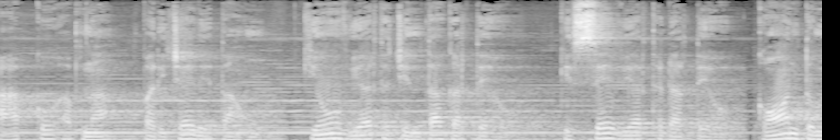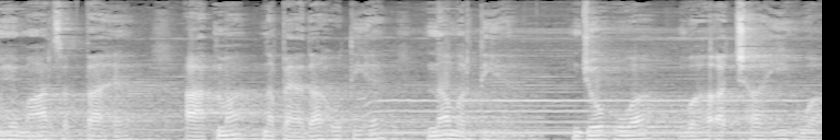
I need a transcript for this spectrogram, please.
आपको अपना परिचय देता हूँ। क्यों व्यर्थ चिंता करते हो? किससे व्यर्थ डरते हो? कौन तुम्हें मार सकता है? आत्मा न पैदा होती है, न मरती है। जो हुआ, वह अच्छा ही हुआ।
